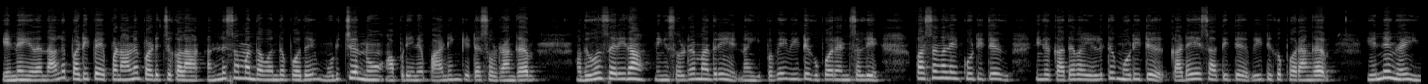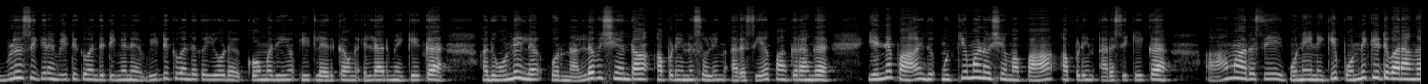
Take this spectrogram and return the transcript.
என்ன இருந்தாலும் படிப்பை எப்பனாலும் படிச்சுக்கலாம். நல்ல சம்பந்தம் வந்த போதே முடிச்சிடணும் அப்படின்னு பாண்டியன் கிட்ட சொல்றாங்க. அதுவும் சரிதான். நீங்க சொல்ற மாதிரி நான் இப்பவே வீட்டுக்கு போறேன்னு சொல்லி பசங்களையும் கூட்டிட்டு இங்க கதவை இழுத்து மூடிட்டு கடையை சாத்திட்டு வீட்டுக்கு போறாங்க. என்னங்க இவ்வளவு சீக்கிரம் வீட்டுக்கு வந்துட்டீங்கன்னு? வீட்டுக்கு வந்த கையோட கோமதியும் வீட்டில் இருக்கவங்க எல்லாருமே கேட்க அது ஒன்றும் இல்ல ஒரு நல்ல விஷயம்தான் அப்படின்னு சொல்லி அரசிய பாக்குறாங்க. என்னப்பா இது முக்கியமான விஷயமாப்பா? அப்படின்னு அரசி கேட்க ஆமா அரசி உன்னை இன்னைக்கு பொண்ணு கேட்டு வராங்க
